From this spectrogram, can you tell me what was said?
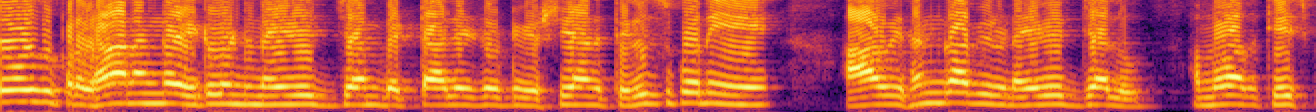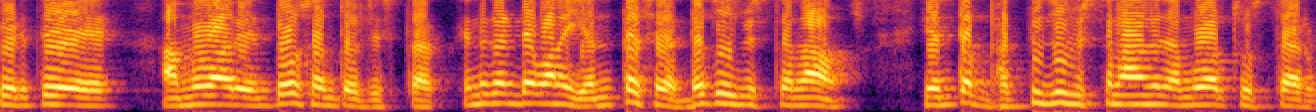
రోజు ప్రధానంగా ఎటువంటి నైవేద్యం పెట్టాలి ఎటువంటి విషయాన్ని తెలుసుకొని ఆ విధంగా మీరు నైవేద్యాలు అమ్మవారు చేసి పెడితే అమ్మవారు ఎంతో సంతోషిస్తారు. ఎందుకంటే మనం ఎంత శ్రద్ధ చూపిస్తున్నాం ఎంత భక్తి చూపిస్తున్నాం అనేది అమ్మవారు చూస్తారు.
